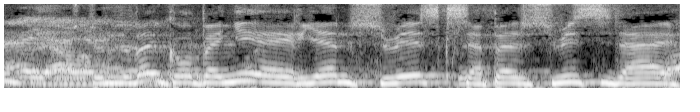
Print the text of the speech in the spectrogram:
Hey, hey, C'est une hey. nouvelle compagnie aérienne suisse qui s'appelle Suicidaire.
